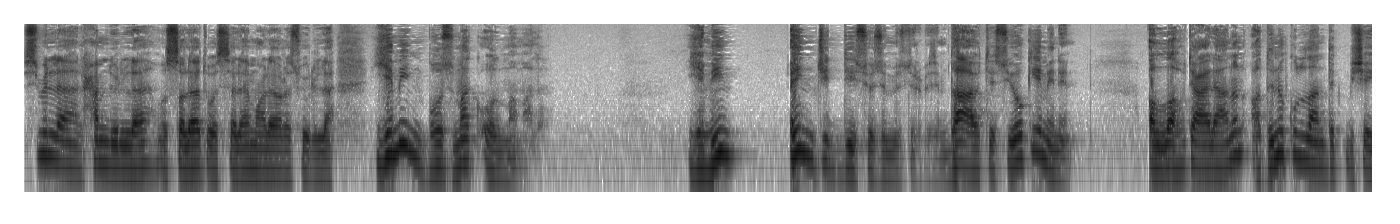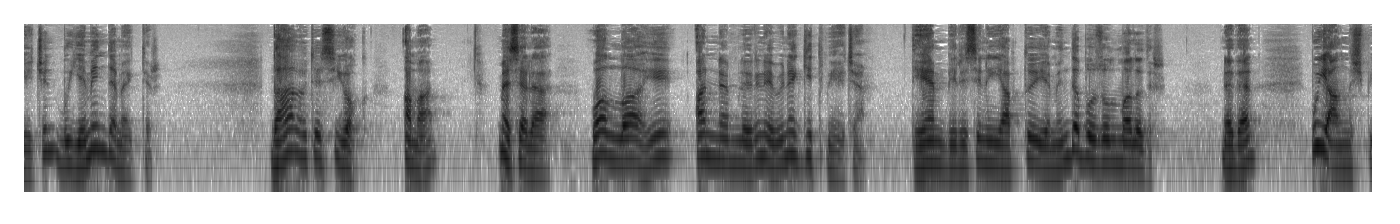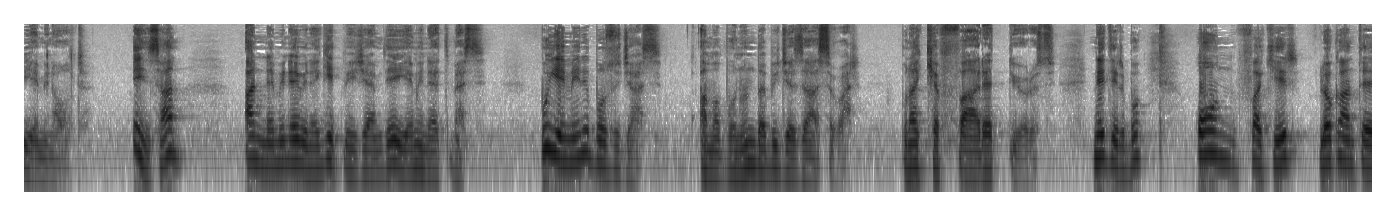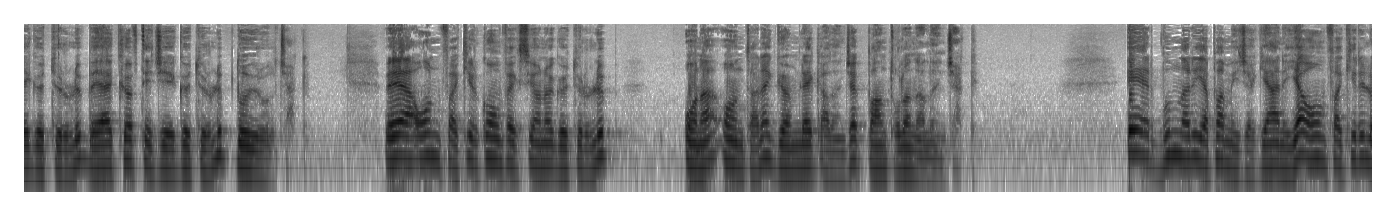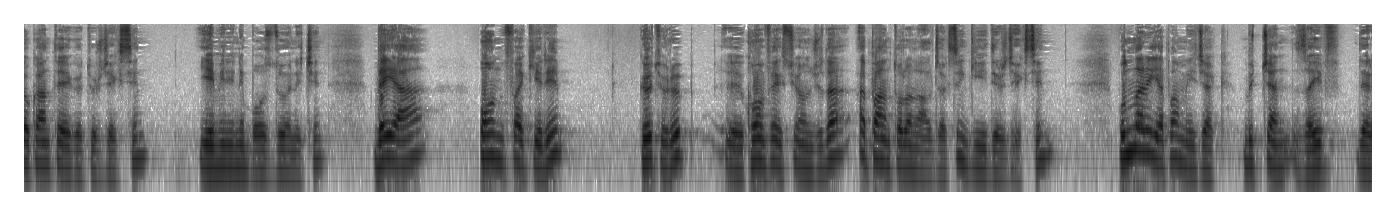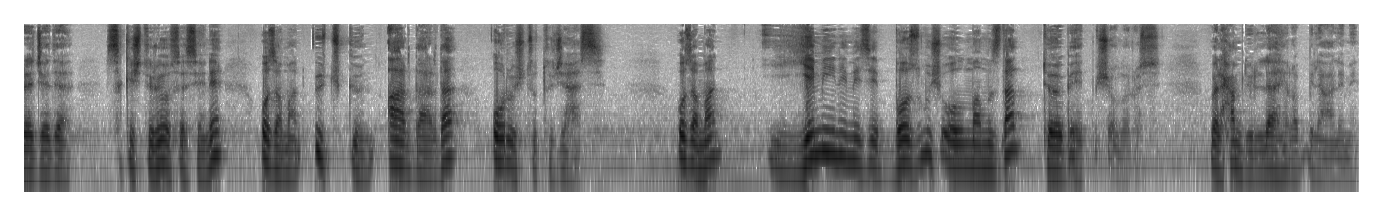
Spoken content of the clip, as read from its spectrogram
Bismillah, elhamdülillah, ve salatu ve selamu ala Resulillah. Yemin bozmak olmamalı. Yemin en ciddi sözümüzdür bizim. Daha ötesi yok yeminin. Allahu Teala'nın adını kullandık bir şey için bu yemin demektir. Daha ötesi yok. Ama mesela vallahi annemlerin evine gitmeyeceğim diyen birisinin yaptığı yemin de bozulmalıdır. Neden? Bu yanlış bir yemin oldu. İnsan annemin evine gitmeyeceğim diye yemin etmez. Bu yemini bozacağız. Ama bunun da bir cezası var. Buna kefaret diyoruz. Nedir bu? 10 fakir lokantaya götürülüp veya köfteciye götürülüp doyurulacak. Veya 10 fakir konfeksiyona götürülüp ona 10 tane gömlek alınacak, pantolon alınacak. Eğer bunları yapamayacak, yani ya 10 fakiri lokantaya götüreceksin, yeminini bozduğun için, veya 10 fakiri götürüp e, konfeksiyoncuda e, pantolon alacaksın, giydireceksin. Bunları yapamayacak, bütçen zayıf derecede sıkıştırıyorsa seni, o zaman 3 gün ardarda oruç tutacağız. O zaman yeminimizi bozmuş olmamızdan tövbe etmiş oluruz. Velhamdülillahi Rabbil Alemin.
